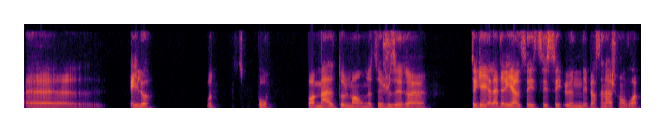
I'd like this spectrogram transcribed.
est là. Pour, pas mal tout le monde. je veux dire, euh, Galadriel, c'est une des personnages qu'on voit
